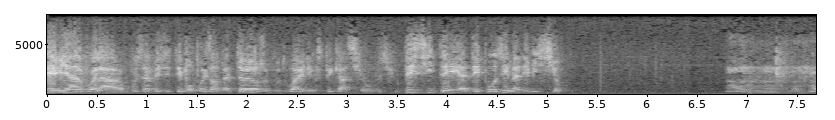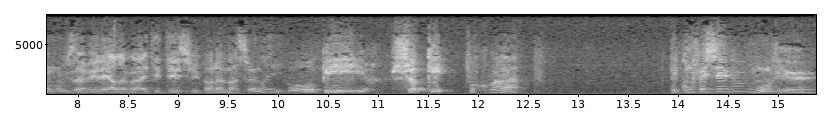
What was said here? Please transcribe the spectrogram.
Eh bien, voilà, vous avez été mon présentateur, je vous dois une explication. Je suis décidé à déposer ma démission. Hmm, Vous avez l'air d'avoir été déçu par la maçonnerie. Au pire, choqué. Pourquoi? Mais confessez-vous, mon vieux.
